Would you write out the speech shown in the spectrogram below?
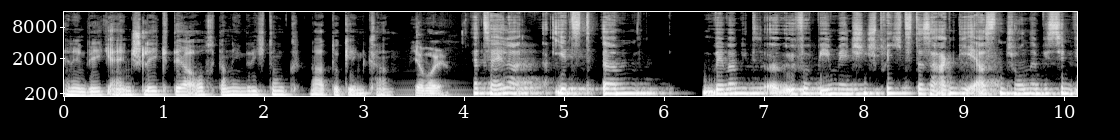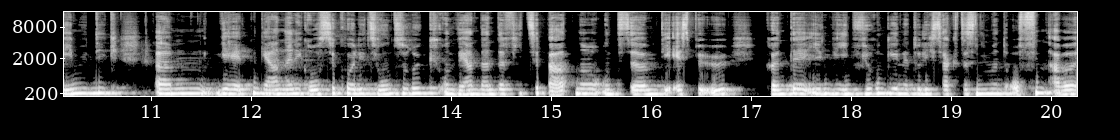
einen Weg einschlägt, der auch dann in Richtung NATO gehen kann. Jawohl. Herr Zeiler, jetzt ähm, wenn man mit äh, ÖVP-Menschen spricht, da sagen die Ersten schon ein bisschen wehmütig, ähm, wir hätten gern eine große Koalition zurück und wären dann der Vizepartner und ähm, die SPÖ könnte irgendwie in Führung gehen. Natürlich sagt das niemand offen, aber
